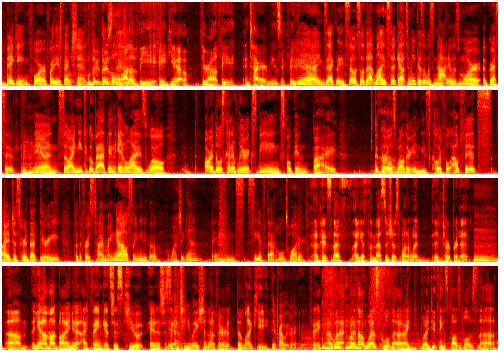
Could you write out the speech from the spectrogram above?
begging for for the affection. Well, there, there's a lot of the aegyo throughout the entire music video. Yeah, exactly. So so that line stuck out to me because it was not. It was more aggressive. Mm-hmm. And so I need to go back and analyze, well, are those kind of lyrics being spoken by the girls while they're in these colorful outfits? I just heard that theory for the first time right now, so we need to go watch again and see if that holds water. Okay, so that's I guess the message as one would interpret it. Hmm. Um, again, I'm not buying it. I think it's just cute, and it's just a continuation of their their likey You're probably right. thing. uh, what, I, what I thought was cool though, and I what I do think is plausible is uh,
